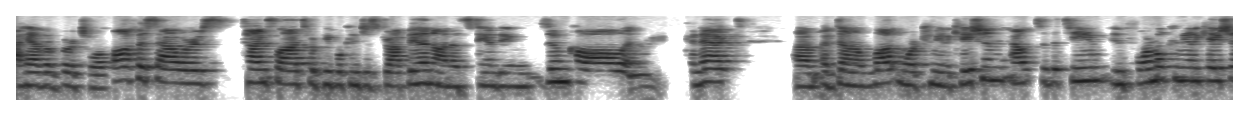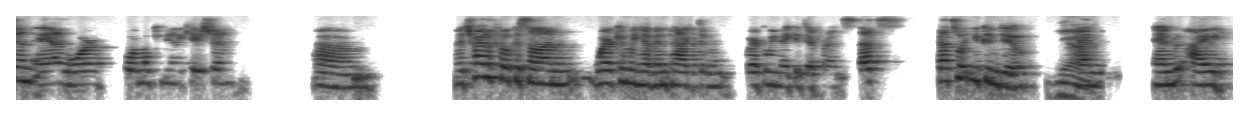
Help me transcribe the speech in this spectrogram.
I have a virtual office hours time slots where people can just drop in on a standing Zoom call and connect. Um, I've done a lot more communication out to the team, informal communication and more formal communication. Um, I try to focus on where can we have impact and where can we make a difference. That's that's what you can do, Yeah. and and I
